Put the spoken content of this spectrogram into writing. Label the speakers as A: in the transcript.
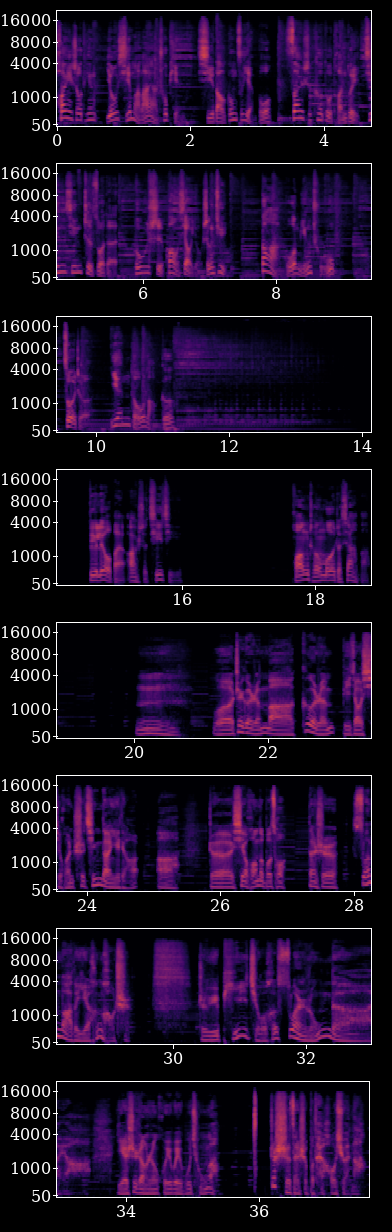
A: 欢迎收听由喜马拉雅出品、喜道公子演播、三十刻度团队精心制作的都市爆笑有声剧《大国名厨》，作者烟斗老哥，第六百二十七集。黄成摸着下巴，
B: 嗯，我这个人吧，个人比较喜欢吃清淡一点儿啊。这蟹黄的不错，但是酸辣的也很好吃。至于啤酒和蒜蓉的呀，也是让人回味无穷啊！这实在是不太好选呐。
